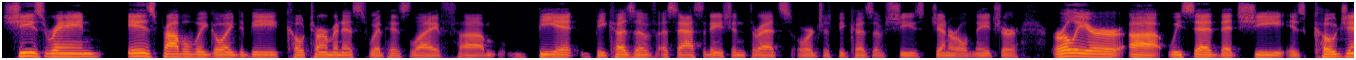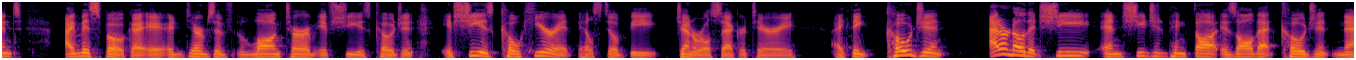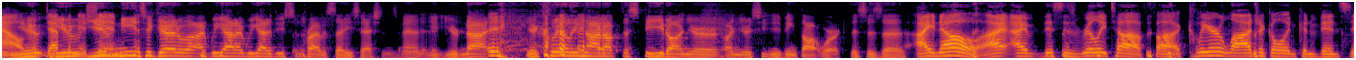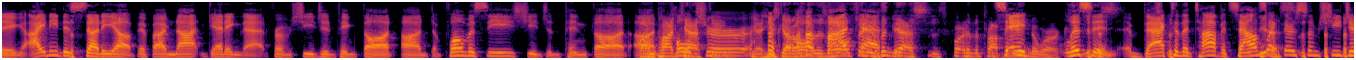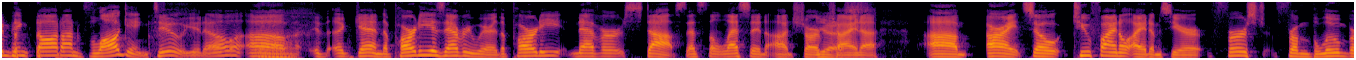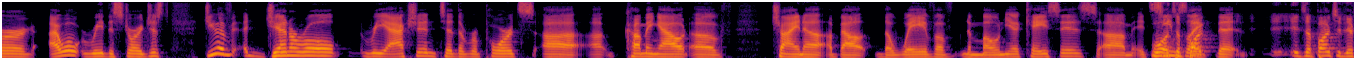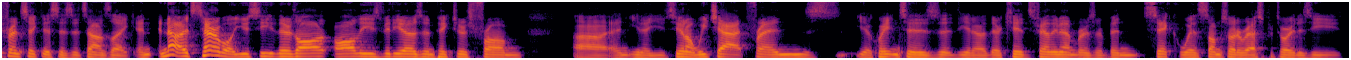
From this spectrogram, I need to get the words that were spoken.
Xi's reign is probably going to be coterminous with his life, um, be it because of assassination threats or just because of she's general nature. Earlier, uh, we said that she is cogent. I misspoke I, in terms of long term. If Xi is cogent, if she is coherent, he'll still be general secretary. I think cogent. I don't know that she and Xi Jinping thought is all that cogent now. you, the definition. you, you need to go to. We got to we got to do some private study sessions, man. You, you're not. You're clearly not up to speed on your on your Xi Jinping thought work. This is a. I know. I, I this is really tough. Uh, clear, logical, and convincing. I need to study up if I'm not getting that from Xi Jinping thought on diplomacy, Xi Jinping thought on, on culture. Yeah, he's got all this whole thing. Yes, it's part of the Say, propaganda work. listen, Yes. back to the top. It sounds like there's some Xi Jinping thought on vlogging too. You know, um, again, the party is everywhere. The party never stops. That's the lesson on Sharp Yes. China. Um, all right, so two final items here. First, from Bloomberg, I won't read the story. Just do you have a general reaction to the reports uh, uh, coming out of China about the wave of pneumonia cases? Um, it Well, seems a bu- like that. it's a bunch of different sicknesses. It sounds like, and, and no, it's terrible. You see, there's all all these videos and pictures from, uh, and you know, you see it on WeChat. Friends, you know, acquaintances, uh, you know, their kids, family members have been sick with some sort of respiratory disease.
